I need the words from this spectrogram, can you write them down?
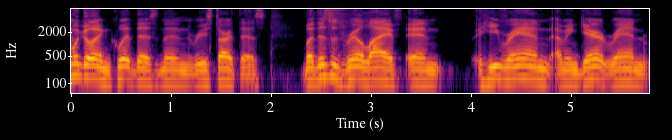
gonna go ahead and quit this and then restart this. But this is real life, and he ran. I mean, Garrett ran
